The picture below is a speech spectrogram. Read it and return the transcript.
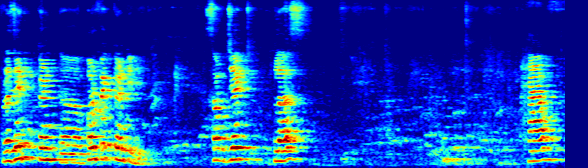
Present con- uh, perfect continue. Subject plus have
